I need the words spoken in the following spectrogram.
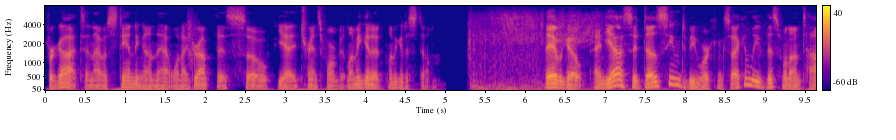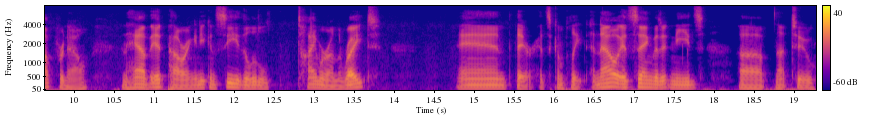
forgot, and I was standing on that when I dropped this, so yeah, it transformed it. Let me get it. Let me get a stone. There we go. And yes, it does seem to be working. So I can leave this one on top for now and have it powering. And you can see the little timer on the right. And there, it's complete. And now it's saying that it needs, uh, not two.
